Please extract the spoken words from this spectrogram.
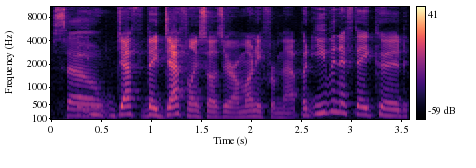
So def- they definitely saw zero money from that. But even if they could,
